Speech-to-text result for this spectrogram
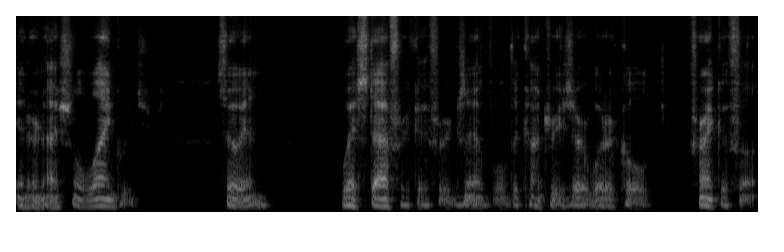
international language. So in West Africa, for example, the countries are what are called francophone,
